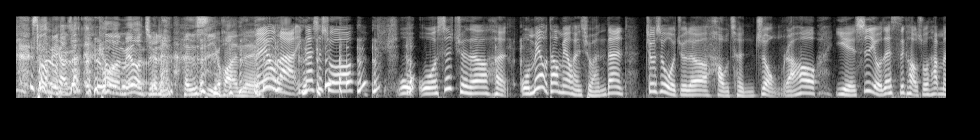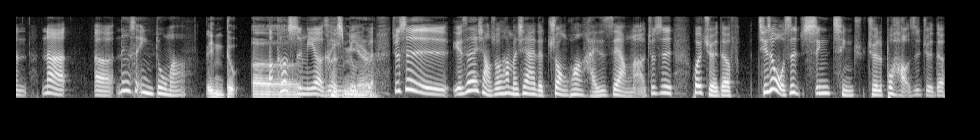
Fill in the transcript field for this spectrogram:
少平好像看完没有觉得很喜欢哎、欸。没有啦，应该是说我我是觉得很我没有到没有很喜欢，但就是我觉得好沉重，然后也是有在思考说他们那呃那个是印度吗？印度，呃，哦、克什米尔是印度，对不对？就是也是在想说，他们现在的状况还是这样嘛？就是会觉得，其实我是心情觉得不好，是觉得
